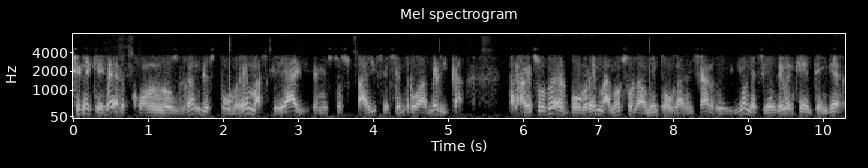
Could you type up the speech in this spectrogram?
Tiene que ver con los grandes problemas que hay en estos países Centroamérica. Para resolver el problema, no solamente organizar reuniones, sino deben entender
